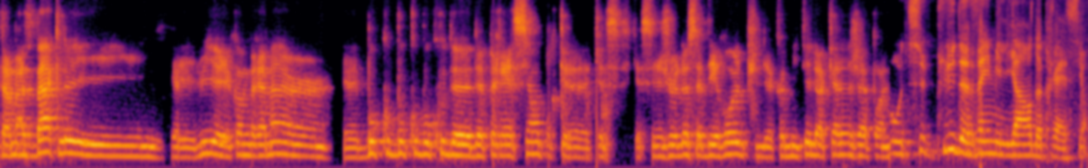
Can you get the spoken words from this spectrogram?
Thomas Bach, là, il, lui, il a comme vraiment beaucoup, beaucoup, beaucoup de, pression pour que, que, ces jeux-là se déroulent, puis le comité local japonais. Au-dessus, plus de 20 milliards de pression.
